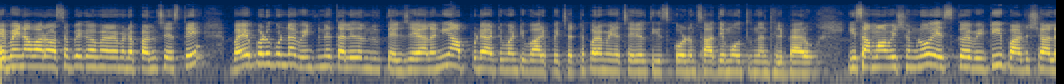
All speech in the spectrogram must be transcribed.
ఏమైనా వారు అసభ్యకరమైన పనులు చేస్తే భయపడకుండా వెంటనే తల్లిదండ్రులకు తెలియజేయాలని అప్పుడే అటువంటి వారిపై చట్టపరమైన చర్యలు తీసుకోవడం సాధ్యమవుతుందని తెలిపారు. ఈ సమావేశంలో ఎస్కోవిటీ పాఠశాల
